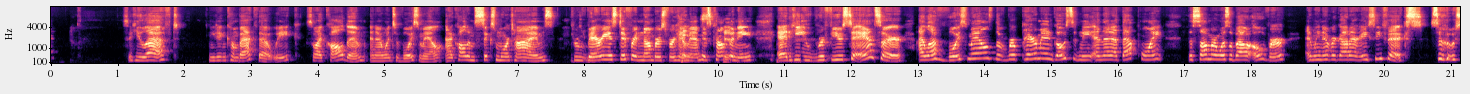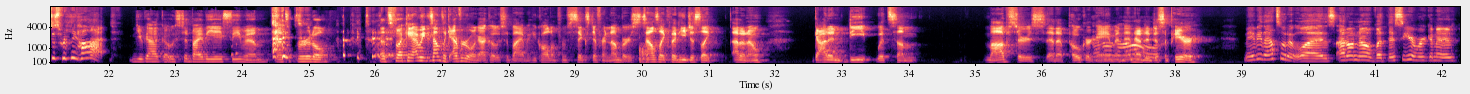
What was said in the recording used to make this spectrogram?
So he left. He didn't come back that week. So I called him and I went to voicemail. I called him six more times through various different numbers for him and his company and he refused to answer. I left voicemails. The repairman ghosted me, and then at that point, the summer was about over, and we never got our AC fixed. So it was just really hot. You got ghosted by the AC, man. That's brutal. That's fucking. I mean, it sounds like everyone got ghosted by him if you called him from six different numbers. It sounds like that he just like I don't know, got in deep with some mobsters at a poker game and, and had to disappear. Maybe that's what it was. I don't know, but this year we're gonna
